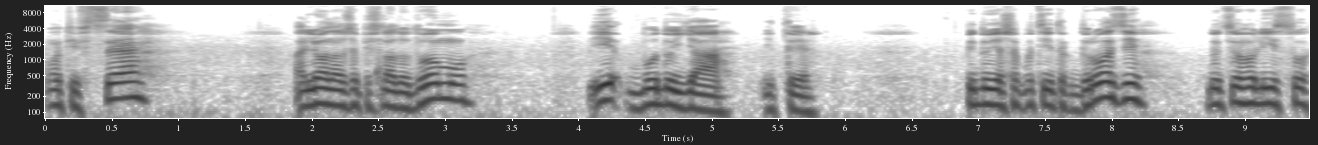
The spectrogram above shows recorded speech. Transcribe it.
От і все. Альона вже пішла додому. І буду я йти. Піду я ще по цій так дорозі до цього лісу.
